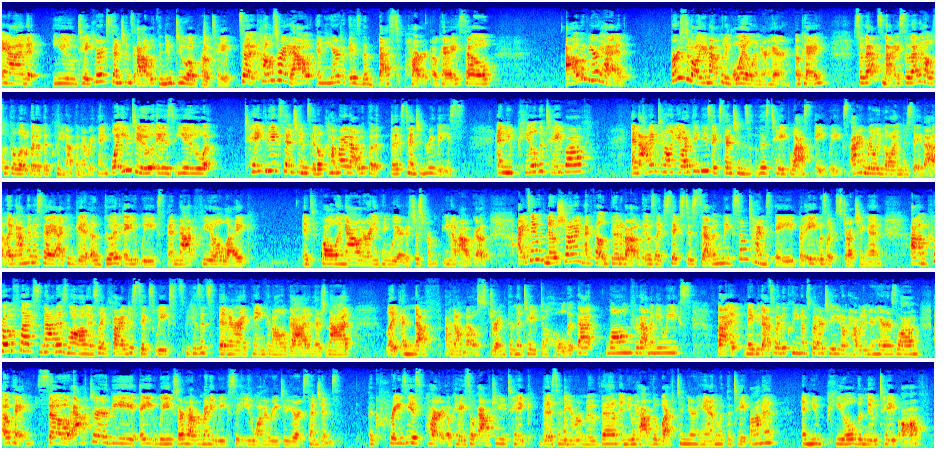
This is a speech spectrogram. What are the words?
and you take your extensions out with the new Duo Pro tape. So it comes right out and here is the best part, okay? So out of your head, first of all, you're not putting oil in your hair, okay? So that's nice. So that helps with a little bit of the cleanup and everything. What you do is you take the extensions, it'll come right out with the, the extension release, and you peel the tape off. And I am telling you, I think these extensions, this tape lasts eight weeks. I'm really going to say that. Like, I'm going to say I could get a good eight weeks and not feel like it's falling out or anything weird. It's just from, you know, outgrowth. I'd say with No Shine, I felt good about it. It was like six to seven weeks, sometimes eight, but eight was like stretching it. Um, ProFlex, not as long. It's like five to six weeks. It's because it's thinner, I think, and all of that, and there's not like enough, I don't know, strength in the tape to hold it that long for that many weeks but maybe that's why the cleanup's better too. You don't have it in your hair as long. Okay, so after the eight weeks or however many weeks that you wanna redo your extensions, the craziest part, okay, so after you take this and you remove them and you have the weft in your hand with the tape on it and you peel the new tape off,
